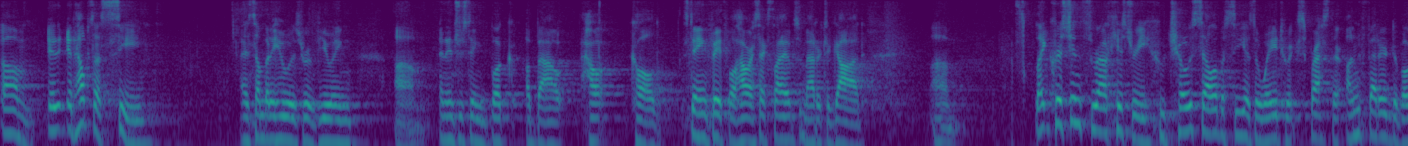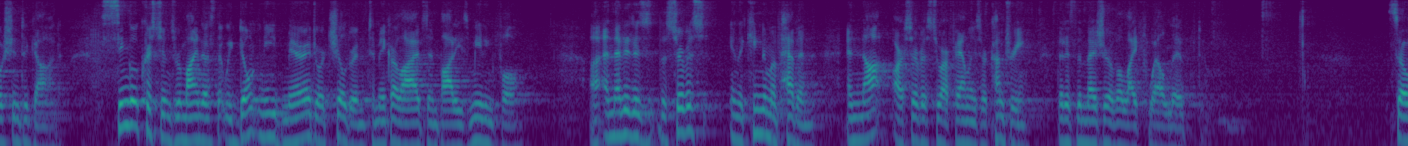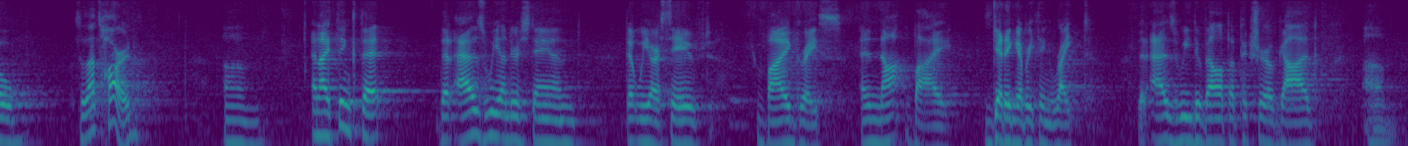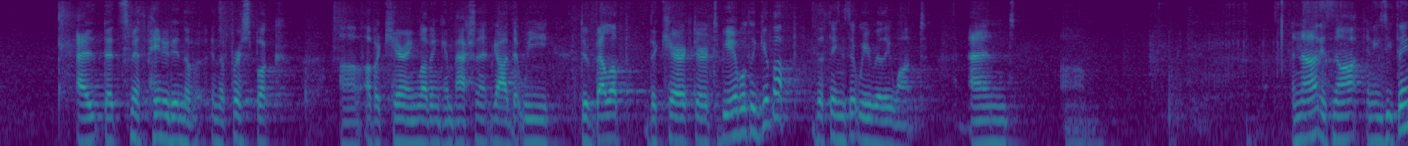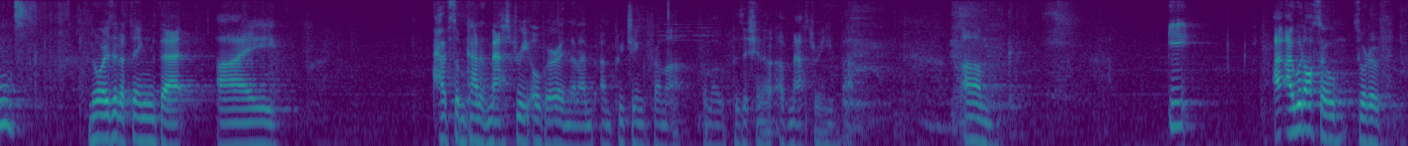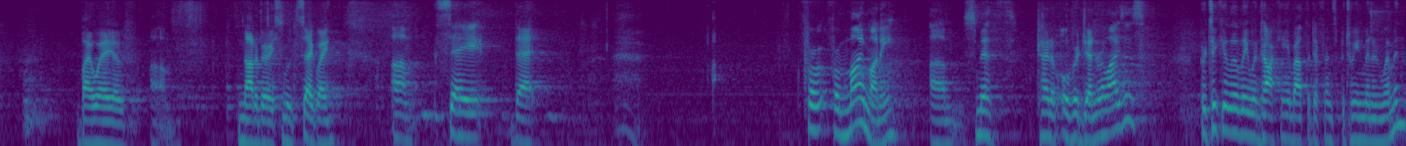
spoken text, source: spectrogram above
Um, it, it, helps us see, as somebody who was reviewing um, an interesting book about how called "Staying Faithful: How Our Sex Lives Matter to God." Um, like Christians throughout history who chose celibacy as a way to express their unfettered devotion to God, single Christians remind us that we don't need marriage or children to make our lives and bodies meaningful, uh, and that it is the service in the kingdom of heaven and not our service to our families or country that is the measure of a life well lived. So, so that's hard. Um, and I think that, that as we understand that we are saved by grace and not by getting everything right. That as we develop a picture of God um, as, that Smith painted in the, in the first book uh, of a caring, loving, compassionate God, that we develop the character to be able to give up the things that we really want. And, um, and that is not an easy thing, nor is it a thing that I have some kind of mastery over, and that I'm, I'm preaching from a, from a position of mastery. But um, I, I would also sort of, by way of um, not a very smooth segue, um, say that for, for my money, um, Smith kind of overgeneralizes particularly when talking about the difference between men and women.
